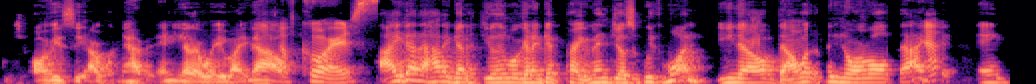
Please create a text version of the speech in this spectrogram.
which obviously I wouldn't have it any other way right now. Of course. I got had a gut feeling we're gonna get pregnant just with one. You know, that was the normal thing. Yep. And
